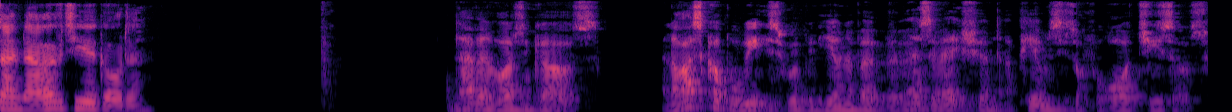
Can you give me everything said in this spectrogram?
time now, over to you, Gordon. Now boys and girls, in the last couple of weeks we've been hearing about the resurrection appearances of the Lord Jesus.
